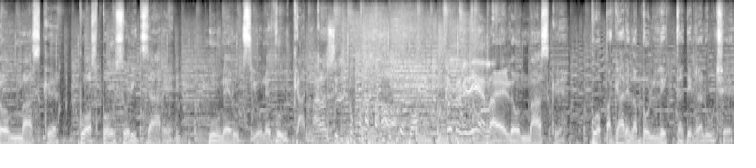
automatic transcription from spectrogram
Elon Musk può sponsorizzare un'eruzione vulcanica. Ma non si può. Puoi prevederla. Elon Musk può pagare la bolletta della luce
